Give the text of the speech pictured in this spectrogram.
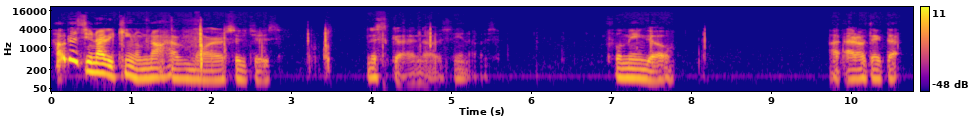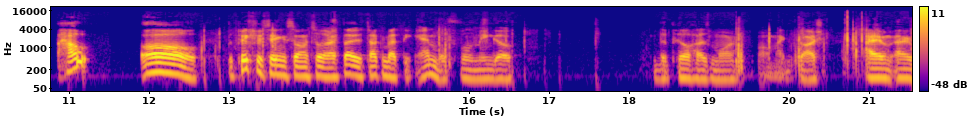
How does United Kingdom not have more searches? This guy knows. He knows. Flamingo. I, I don't think that. How? Oh, the picture saying so until I thought you were talking about the animal flamingo. The pill has more. Oh my gosh. I I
